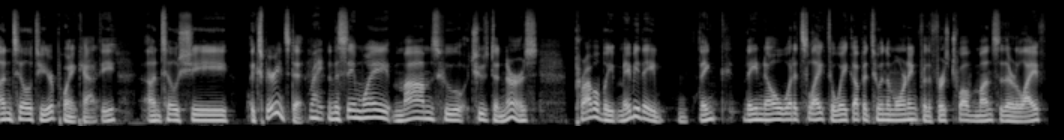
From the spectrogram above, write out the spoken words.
until to your point, Cathy, until she experienced it. Right. In the same way, moms who choose to nurse probably maybe they think they know what it's like to wake up at two in the morning for the first 12 months of their life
